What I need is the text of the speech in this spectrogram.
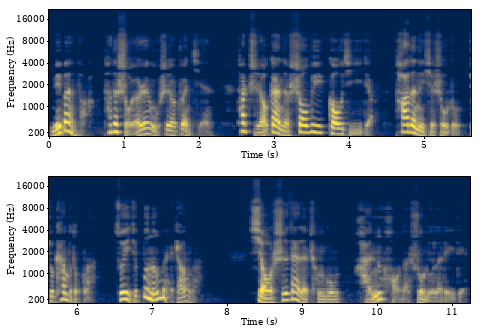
没办法，他的首要任务是要赚钱。他只要干的稍微高级一点，他的那些受众就看不懂了，所以就不能买账了。小时代的成功很好的说明了这一点。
